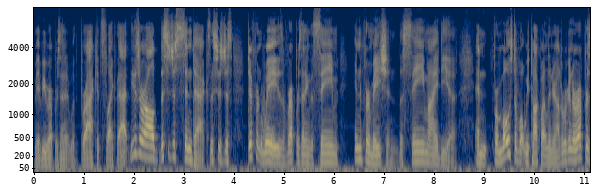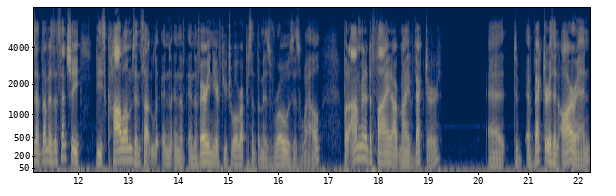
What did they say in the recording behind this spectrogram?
maybe represent it with brackets like that. These are all, this is just syntax. This is just different ways of representing the same information, the same idea. And for most of what we talk about in linear algebra, we're going to represent them as essentially these columns, and in, in, the, in the very near future, we'll represent them as rows as well. But I'm going to define our, my vector uh, to, a vector is an Rn,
